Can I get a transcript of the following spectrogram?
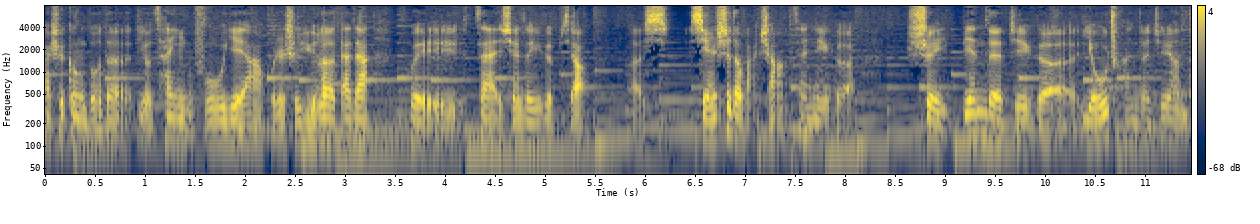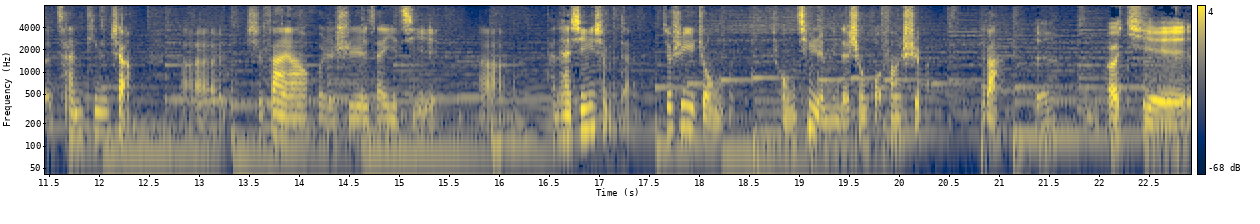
还是更多的有餐饮服务业啊，或者是娱乐，大家会在选择一个比较呃闲闲适的晚上，在那个水边的这个游船的这样的餐厅上，呃吃饭啊，或者是在一起啊谈谈心什么的，就是一种重庆人民的生活方式吧，对吧？对。而且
